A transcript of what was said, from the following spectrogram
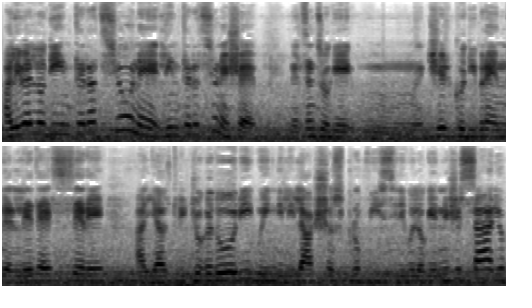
A livello di interazione, l'interazione c'è, nel senso che mh, mm, cerco di prendere le tessere agli altri giocatori, quindi li lascio sprovvisti di quello che è necessario.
